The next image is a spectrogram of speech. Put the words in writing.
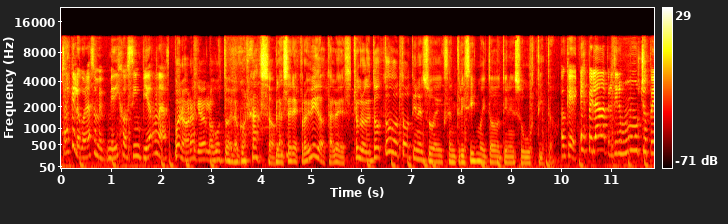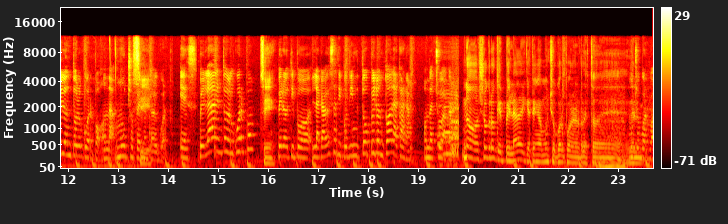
¿Sabes que loconazo me, me dijo sin piernas? Bueno, habrá que ver los gustos de loconazo. Placeres prohibidos, tal vez. Yo creo que todo, todo, todo tiene su excentricismo y todo tiene su gustito. Ok, es pelada pero tiene mucho pelo en todo el cuerpo. Onda, mucho pelo Sí. en todo el cuerpo. Es pelada en todo el cuerpo, Sí. pero tipo, la cabeza tipo tiene todo pelo en toda la cara. Onda chubaca. No, yo creo que pelada y que tenga mucho cuerpo en el resto de. Mucho del- cuerpo.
